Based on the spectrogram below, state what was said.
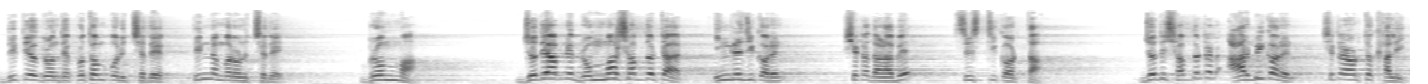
দ্বিতীয় গ্রন্থে প্রথম পরিচ্ছেদের তিন নম্বর অনুচ্ছেদে ব্রহ্মা। যদি আপনি ব্রহ্মা শব্দটার ইংরেজি করেন, সেটা দাঁড়াবে সৃষ্টিকর্তা। যদি শব্দটার আরবি করেন, সেটার অর্থ খালিক।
